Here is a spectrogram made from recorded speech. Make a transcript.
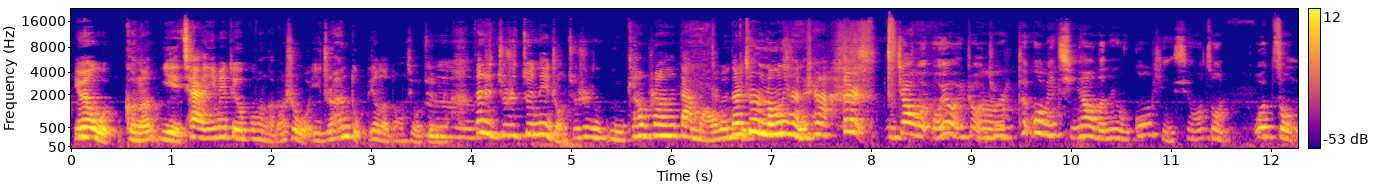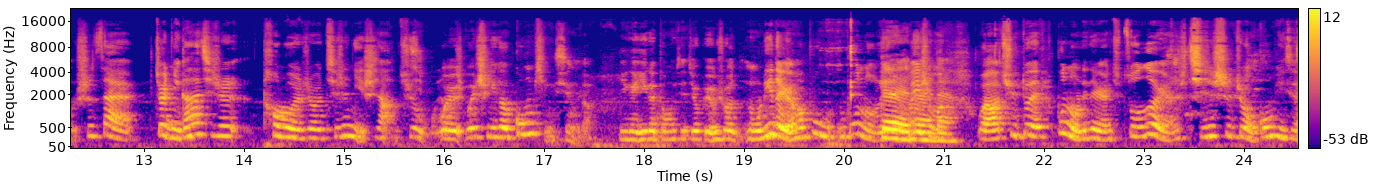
因为我可能也恰恰因为这个部分可能是我一直很笃定的东西，我觉得。但是就是对那种就是你挑不上的大毛病，但是就是能力很差。但是你知道我我有一种就是特莫名其妙的那种公平性，我总我总是在就是你刚才其实。透露了之后，其实你是想去维维持一个公平性的一个一个东西，就比如说努力的人和不不努力的人，为什么我要去对不努力的人去做恶人？其实是这种公平性。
